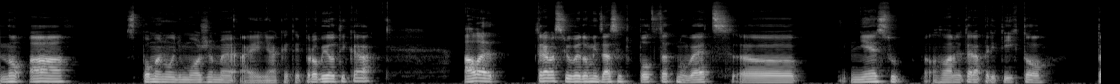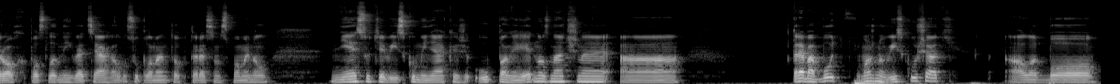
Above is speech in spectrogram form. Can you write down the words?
No a spomenúť môžeme aj nejaké tie probiotika. Ale treba si uvedomiť zase tú podstatnú vec. E, nie sú, hlavne teda pri týchto troch posledných veciach alebo suplementoch, ktoré som spomenul, nie sú tie výskumy nejaké že úplne jednoznačné a treba buď možno vyskúšať, alebo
